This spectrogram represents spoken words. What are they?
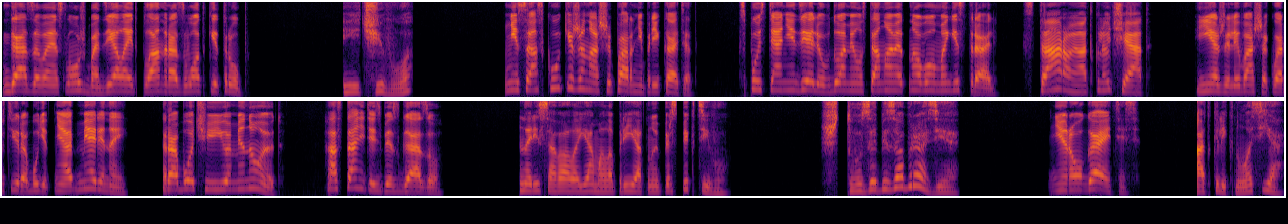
Газовая служба делает план разводки труб. И чего? Не со скуки же наши парни прикатят. Спустя неделю в доме установят новую магистраль. Старую отключат. Ежели ваша квартира будет необмеренной, рабочие ее минуют. Останетесь без газу. Нарисовала я малоприятную перспективу. Что за безобразие? Не ругайтесь, откликнулась я.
